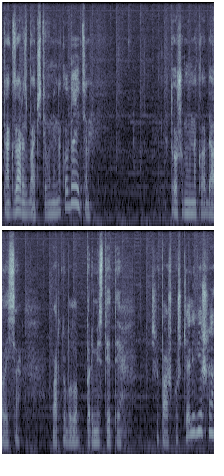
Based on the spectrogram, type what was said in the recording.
Так, зараз бачите, вони накладаються. Для того, щоб вони накладалися, варто було перемістити черепашку ще лівіше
